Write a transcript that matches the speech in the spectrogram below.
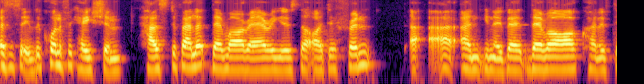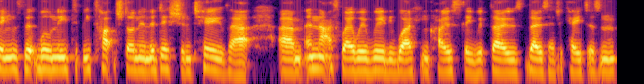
as I say, the qualification has developed. There are areas that are different. Uh, uh, and you know there there are kind of things that will need to be touched on in addition to that um, and that's where we're really working closely with those those educators and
